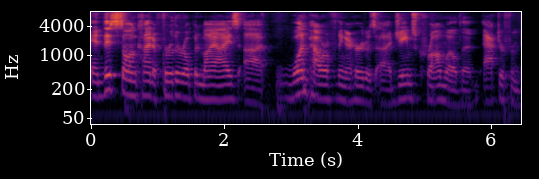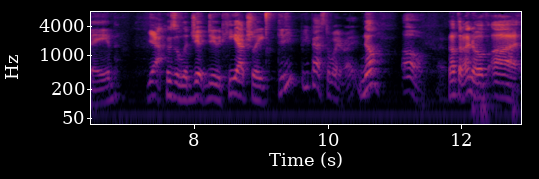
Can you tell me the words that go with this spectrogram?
and this song kind of further opened my eyes uh, one powerful thing i heard was uh, james cromwell the actor from babe Yeah. who's a legit dude he actually Did he? He passed away, right? no Oh, not that i know of uh,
